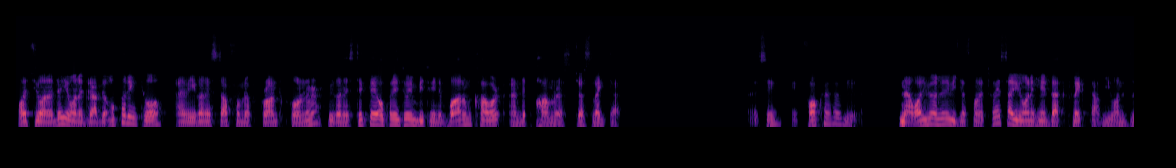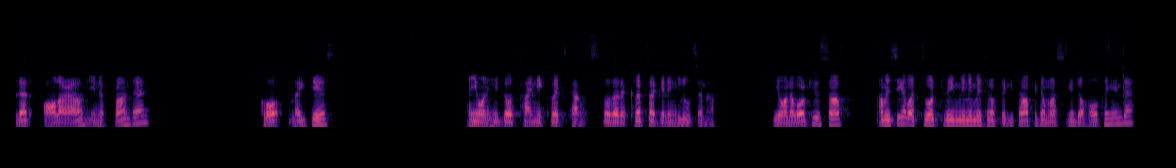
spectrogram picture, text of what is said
what you want to do, you want to grab the opening tool and we're going to start from the front corner. We're going to stick the opening tool in between the bottom cover and the palm rest, just like that. Let's see, it focuses here. Now what you want to do, you just want to twist and you want to hear that click tab. You want to do that all around in the front end. Go like this. And you want to hit those tiny click tabs so that the clips are getting loose enough. You want to work yourself. I'm missing about two or three millimeter of the guitar pick. I'm not sticking the whole thing in there.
